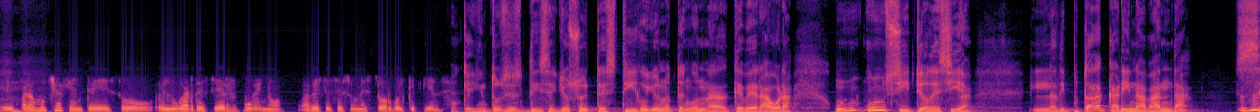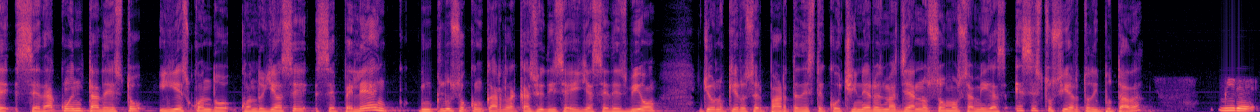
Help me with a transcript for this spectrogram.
eh, para mucha gente eso, en lugar de ser bueno, a veces es un estorbo el que piensa. Ok, entonces dice, yo soy testigo, yo no tengo nada que ver. Ahora, un, un sitio decía, la diputada Karina Banda se, se da cuenta de esto y es cuando, cuando ya se, se pelea in- incluso con Carla Casio y dice, ella se desvió, yo no quiero ser parte de este cochinero, es más, ya no somos amigas. ¿Es esto cierto, diputada? Mire,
